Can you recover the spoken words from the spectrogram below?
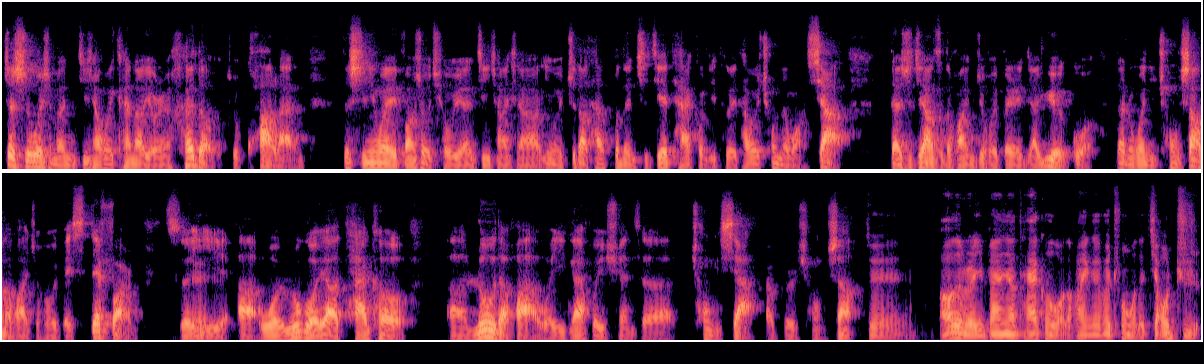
这是为什么你经常会看到有人 hurdle 就跨栏，这是因为防守球员经常想要，因为知道他不能直接 tackle 你，所以他会冲着往下。但是这样子的话，你就会被人家越过。但如果你冲上的话，就会被 stiff arm。所以啊、我如果要 tackle 呃路的话，我应该会选择冲下而不是冲上。对，Oliver 一般要 tackle 我的话，应该会冲我的脚趾。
